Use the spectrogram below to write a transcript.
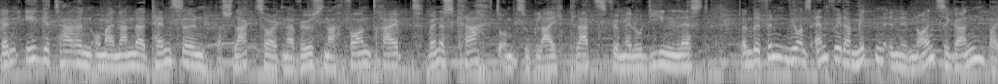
Wenn E-Gitarren umeinander tänzeln, das Schlagzeug nervös nach vorn treibt, wenn es kracht und zugleich Platz für Melodien lässt, dann befinden wir uns entweder mitten in den 90ern bei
